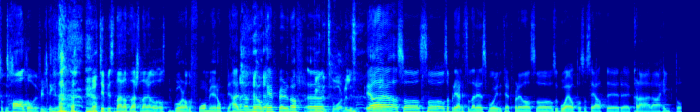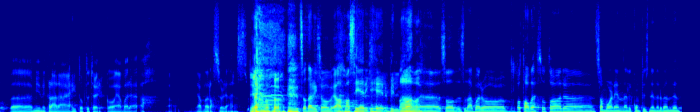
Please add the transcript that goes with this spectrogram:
totalt overfylt. ikke sant? Typisk sånn der at det er sånn der Åssen går det an å få mer oppi her? Men ok, fair enough. Eh, tårne, liksom. ja, ja, og så, så, og så ble jeg litt sånn der småirritert for det. da, så, Og så går jeg opp og så ser jeg at klær er hengt opp, eh, mine klær er hengt opp til tørk, og jeg bare ah, ja, Jævla rasshøl jeg er, ass. så det er liksom Ja, man ser ikke hele bildet, da. Nei, da. Så, så det er bare å bare ta det. Så tar uh, samboeren din eller kompisen din eller vennen din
